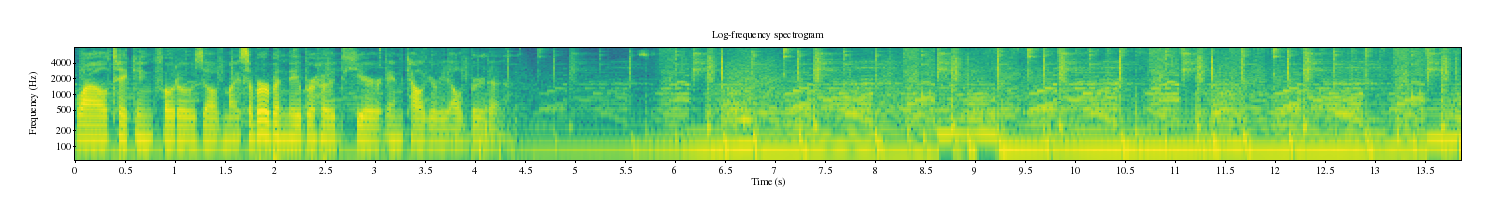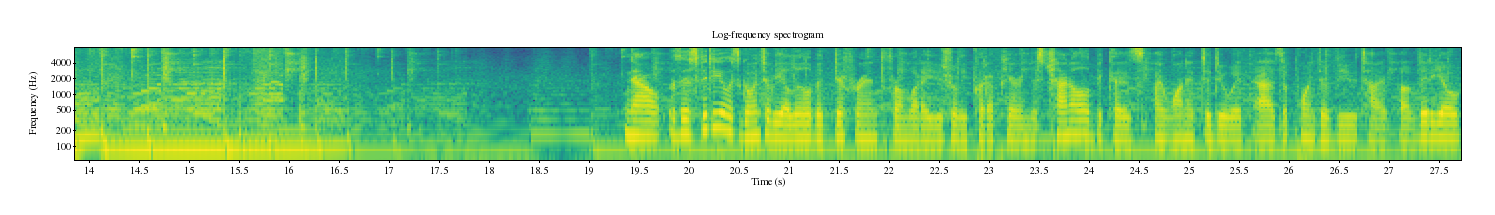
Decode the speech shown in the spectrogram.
while taking photos of my suburban neighborhood here in Calgary, Alberta. Now, this video is going to be a little bit different from what I usually put up here in this channel because I wanted to do it as a point of view type of video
